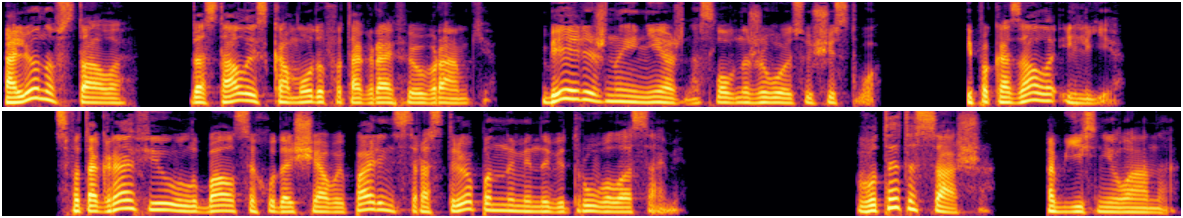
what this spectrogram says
Алена встала, достала из комода фотографию в рамке. Бережно и нежно, словно живое существо и показала Илье. С фотографией улыбался худощавый парень с растрепанными на ветру волосами. «Вот это Саша», — объяснила она,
